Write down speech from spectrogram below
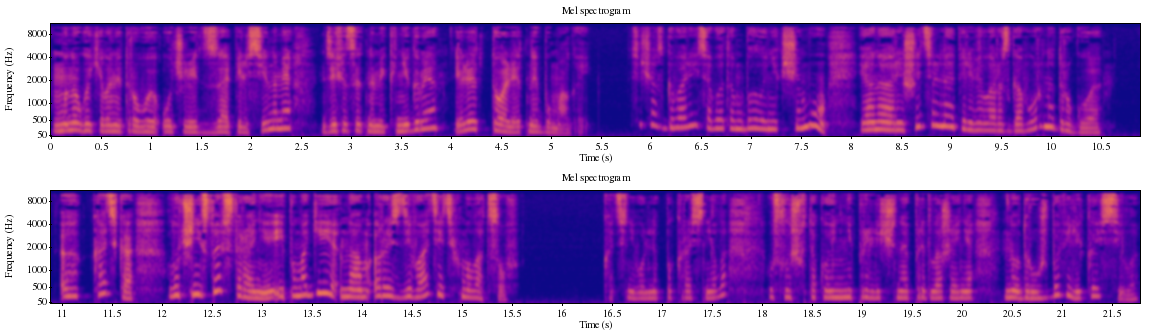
многокилометровую очередь за апельсинами, дефицитными книгами или туалетной бумагой. Сейчас говорить об этом было ни к чему, и она решительно перевела разговор на другое. «Э, «Катька, лучше не стой в стороне и помоги нам раздевать этих молодцов». Катя невольно покраснела, услышав такое неприличное предложение, но дружба — великая сила.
